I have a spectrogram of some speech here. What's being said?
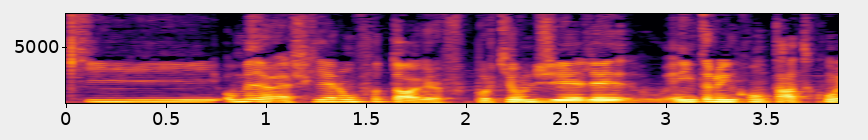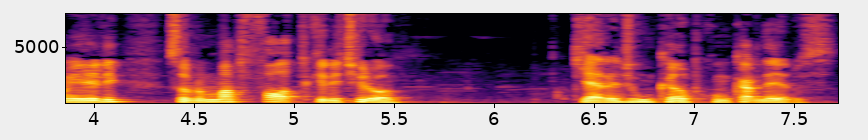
Que. Ou melhor, acho que ele era um fotógrafo, porque um dia ele entra em contato com ele sobre uma foto que ele tirou, que era de um campo com carneiros.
